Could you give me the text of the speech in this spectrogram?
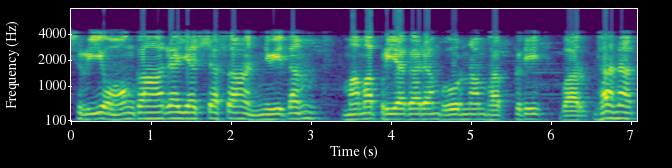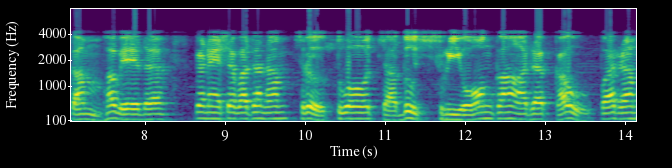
श्रियोङ्कारयशसान्वितं मम प्रियकरं पूर्णं भक्तिवर्धनकं भवेद। गणेशवचनं श्रुत्वोच्चतुश्रियोङ्कारकौ परं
